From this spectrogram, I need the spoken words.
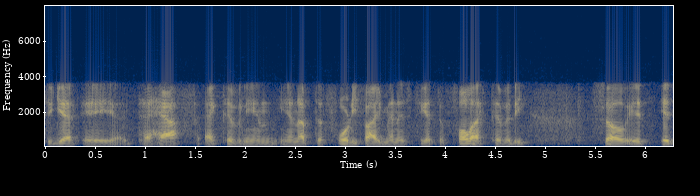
to get a to half activity and, and up to 45 minutes to get to full activity. So it, it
